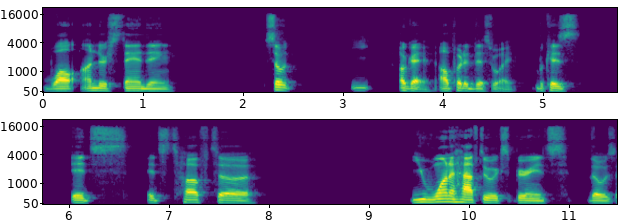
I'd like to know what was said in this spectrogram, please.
while understanding. So, okay, I'll put it this way because it's it's tough to you want to have to experience those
